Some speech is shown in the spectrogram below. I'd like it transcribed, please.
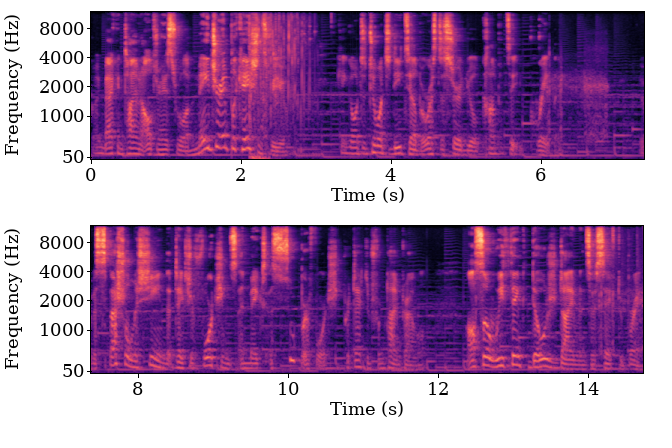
Going back in time and altering history will have major implications for you. Can't go into too much detail, but rest assured you'll compensate you greatly. We have a special machine that takes your fortunes and makes a super fortune protected from time travel. Also, we think Doge diamonds are safe to bring.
